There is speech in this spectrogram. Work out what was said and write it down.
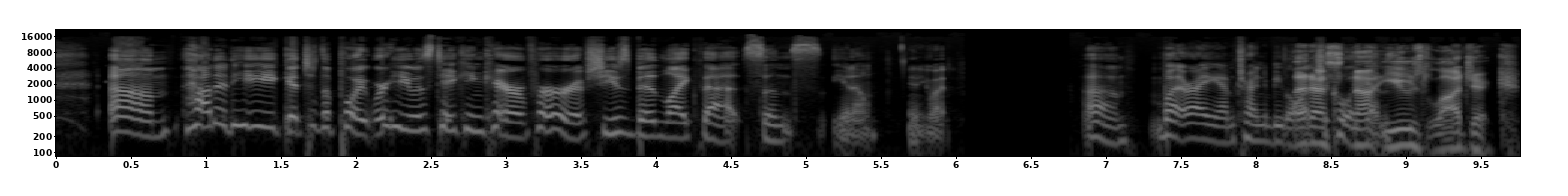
um, how did he get to the point where he was taking care of her if she's been like that since you know? Anyway, um, but I am trying to be Let us logical. not again. use logic.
